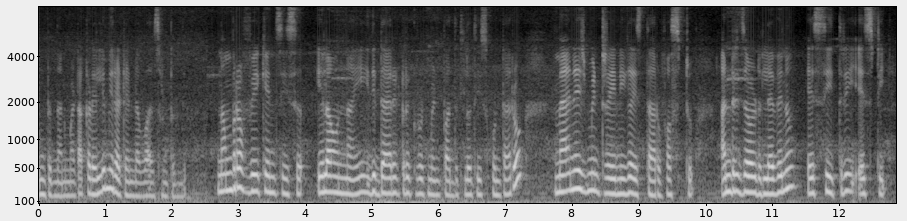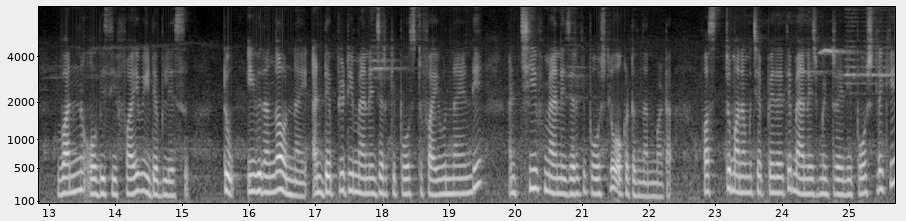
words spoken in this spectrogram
ఉంటుందన్నమాట. అక్కడ వెళ్ళి మీరు అటెండ్ అవ్వాల్సి ఉంటుంది. నంబర్ ఆఫ్ వేకెన్సీస్ ఎలా ఉన్నాయి? ఇది డైరెక్ట్ రిక్రూట్మెంట్ పద్ధతిలో తీసుకుంటారు. మేనేజ్మెంట్ ట్రైనీగా ఇస్తారు first. Unreserved eleven SC three ST one OBC five EWS two ఈ విధంగా ఉన్నాయి. అండ్ డెప్యూటీ మేనేజర్కి పోస్ట్ ఫైవ్ ఉన్నాయండి. అండ్ చీఫ్ మేనేజర్కి పోస్టులు ఒకటి ఉందన్నమాట. ఫస్ట్ మనము చెప్పేదైతే మేనేజ్మెంట్ ట్రైనింగ్ పోస్టులకి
